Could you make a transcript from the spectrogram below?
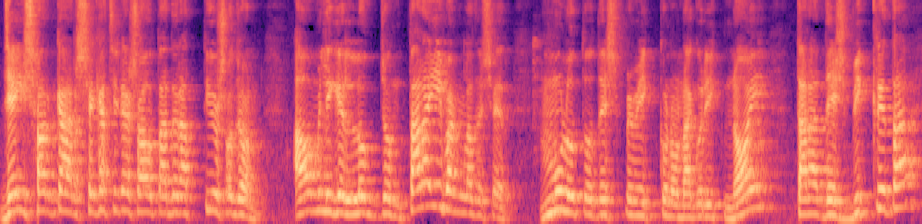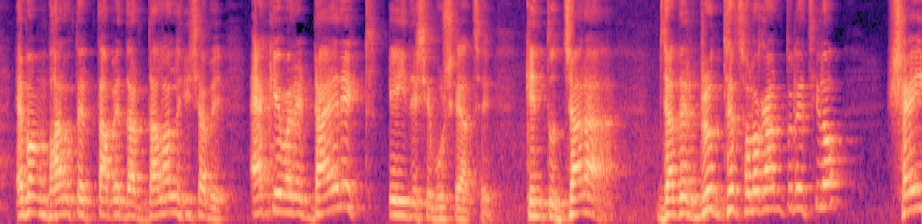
যেই সরকার শেখ হাসিনা সহ তাদের আত্মীয় স্বজন, আওয়ামী লীগের লোকজন, তারাই বাংলাদেশের মূলত দেশপ্রেমিক কোনো নাগরিক নয়, তারা দেশ বিক্রেতা এবং ভারতের তাবেদার দালাল হিসাবে একেবারে ডাইরেক্ট এই দেশে বসে আছে। কিন্তু যারা যাদের বিরুদ্ধে স্লোগান তুলেছিল, সেই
